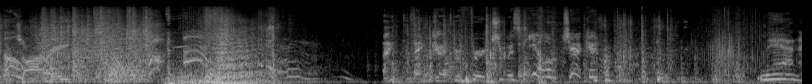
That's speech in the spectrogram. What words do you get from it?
Sorry. I think I preferred you as Yellow Jacket. Man,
